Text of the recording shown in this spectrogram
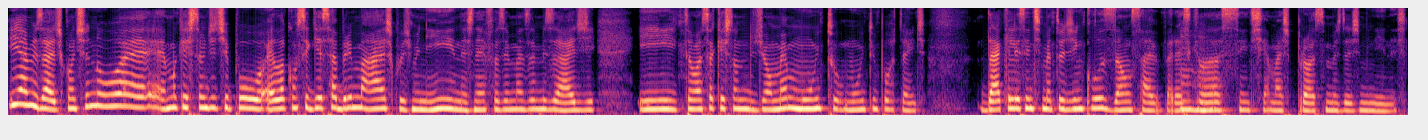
E a amizade continua. É, é uma questão de, tipo, ela conseguia se abrir mais com as meninas, né? Fazer mais amizade. E então, essa questão do idioma é muito, muito importante dá aquele sentimento de inclusão, sabe? Parece uhum. que ela se sentia mais próxima das meninas.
